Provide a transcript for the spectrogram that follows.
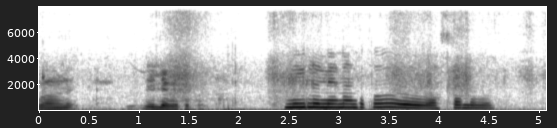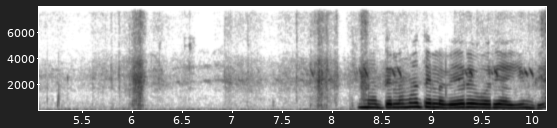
బాగుంది. నీళ్ళు నీళ్ళు లేనందుకు అసలు మధ్యలో మధ్యలో వేరే వరి అయ్యింది.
